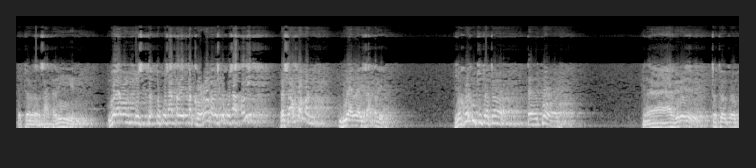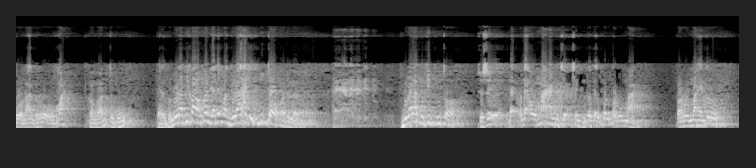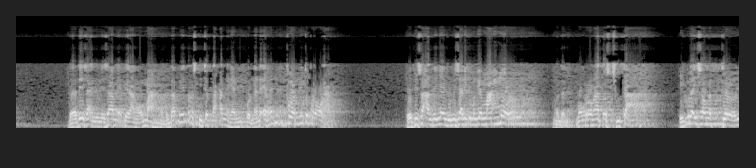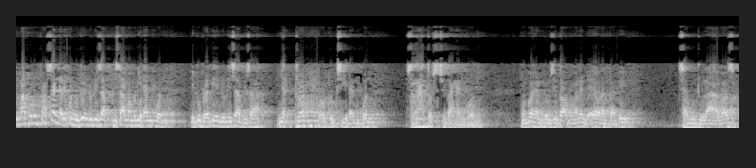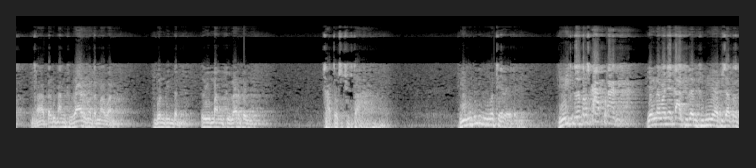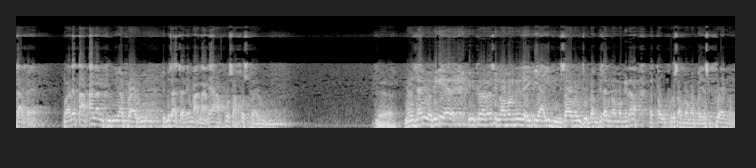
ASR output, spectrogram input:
Dodol satelit. Gue wong tuku satelit negara kalau tuku satelit, ya sapa kan biayai satelit? Ya kowe kudu dodol telepon. Nah, akhirnya dodol telepon nang rumah kongkon tuku telepon. Ora dikongkon jadi mau lagi buta ngoten lho. Dilalah dadi buta. Sese nek nek omah kan sing buta telepon per rumah. Per rumah itu Berarti sa Indonesia mek pirang omah, tapi terus diciptakan handphone. Nah, handphone itu per orang. Jadi seandainya Indonesia ini mungkin makmur, mau 200 juta, Iku lah iso ngedel 50% dari penduduk Indonesia bisa membeli handphone. Iku berarti Indonesia bisa nyedot produksi handphone 100 juta handphone. Monggo handphone sitok kemarin dia oleh berarti sewu dolar apa atau limang dolar ngoten mawon. Pun pinten? Limang dolar ping satu juta. Ini mungkin ini model ya. Ini kita terus kapan yang namanya keadilan dunia bisa tercapai? Mengenai tatanan dunia baru itu saja nih maknanya hapus-hapus baru. Ya. Nah saya ini kira-kira sih ngomong ini kayak kiai bisa, main jubang bisa ngomong ini lah, tahu terus ngomong apa ya sebenarnya.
